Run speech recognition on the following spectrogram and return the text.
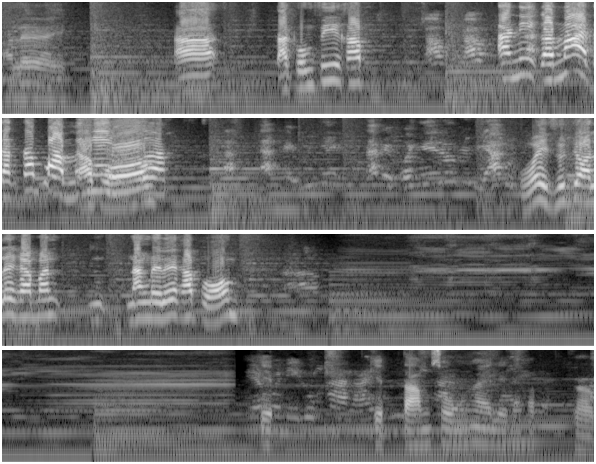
มาเลย อ่า ตัดผมฟรีครับ อันนี้ก็มาจากตะพร้อมไม่ครับไงผมเด้อโอ้ยสุดยอดเลยครับมันนั่งเลยเลยครับ ผม เก็บเก็บตามทรงให้เลยนะครับ ครับ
